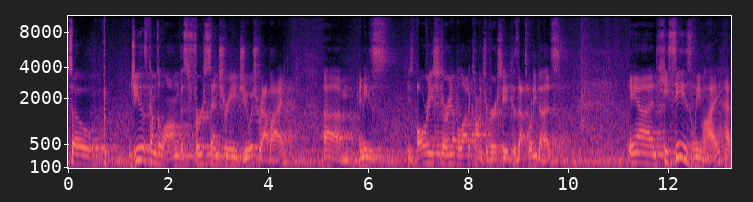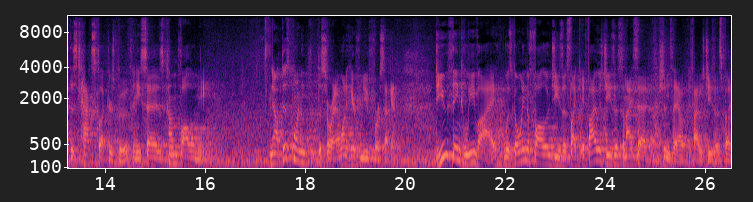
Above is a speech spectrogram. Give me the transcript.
So Jesus comes along, this first century Jewish rabbi, um, and he's, he's already stirring up a lot of controversy because that's what he does. And he sees Levi at this tax collector's booth and he says, Come follow me. Now, at this point in the story, I want to hear from you for a second. Do you think Levi was going to follow Jesus? Like, if I was Jesus and I said, I shouldn't say if I was Jesus, but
